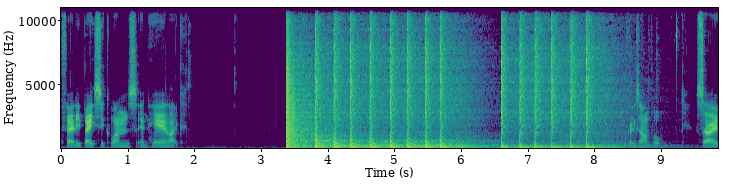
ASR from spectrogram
fairly basic ones in here, like for example. So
